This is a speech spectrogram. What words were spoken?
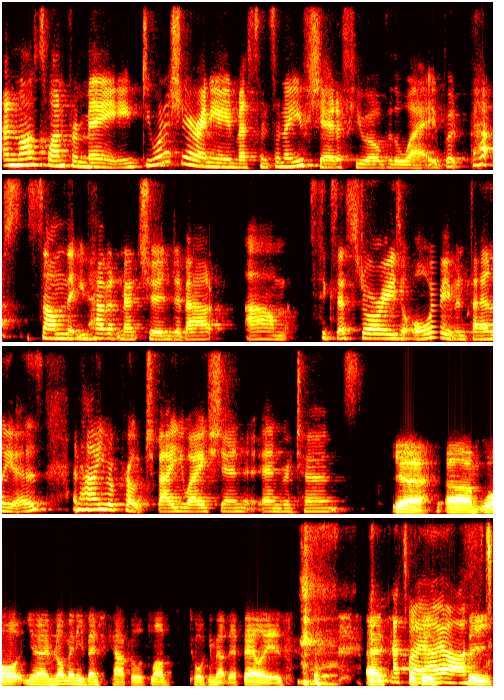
And last one from me. Do you want to share any investments? I know you've shared a few over the way, but perhaps some that you haven't mentioned about um, success stories or even failures and how you approach valuation and returns. Yeah, um, well, you know, not many venture capitalists love talking about their failures. That's why I asked. the,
